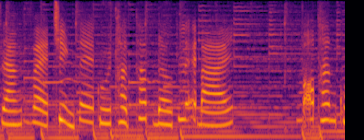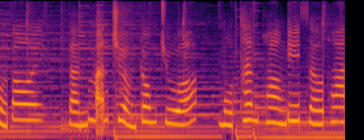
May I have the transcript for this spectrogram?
dáng vẻ chỉnh tề cúi thật thấp đầu lễ bái. Mẫu thân của tôi, tấn mãn trưởng công chúa, một thân hoàng y dấu hoa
